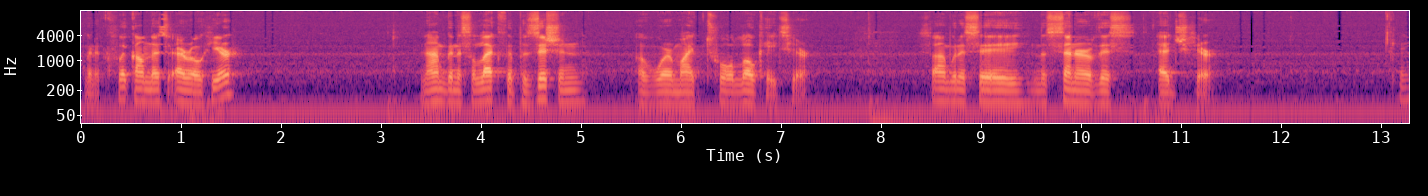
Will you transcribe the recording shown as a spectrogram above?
I'm going to click on this arrow here. Now I'm going to select the position of where my tool locates here. So I'm going to say in the center of this edge here. Okay.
